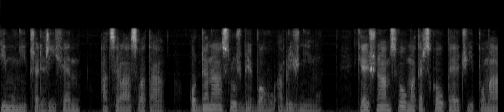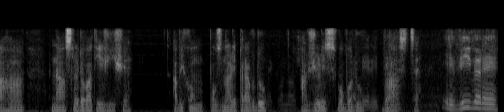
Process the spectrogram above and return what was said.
imunní před hříchem a celá svatá, oddaná službě Bohu a bližnímu. Kéž nám svou mateřskou péčí pomáhá následovat Ježíše, abychom poznali pravdu a žili svobodu v lásce. e vivere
